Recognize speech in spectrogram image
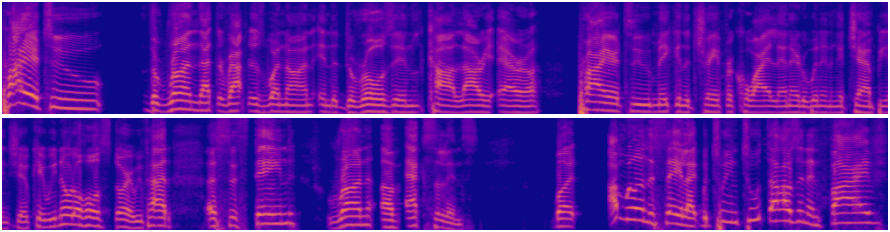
prior to the run that the Raptors went on in the DeRozan, Kyle Lowry era, prior to making the trade for Kawhi Leonard, winning a championship. Okay, we know the whole story. We've had a sustained run of excellence. But I'm willing to say, like, between 2005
